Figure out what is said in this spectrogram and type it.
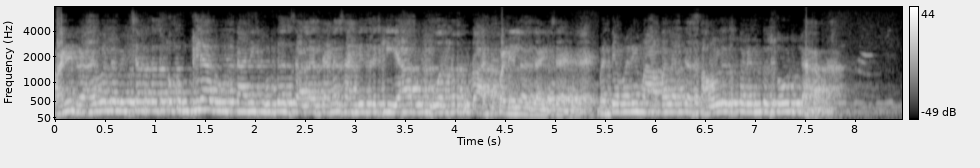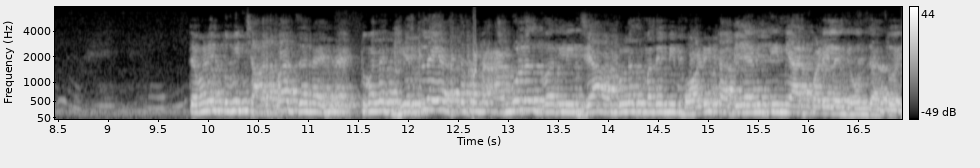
आणि ड्रायव्हरला विचारतात तो कुठल्या रूट आणि कुठं चालला? त्यानं सांगितलं की या रूटवरनं पुढे आटपाडीला जायचं आहे मग ते म्हणे "मग आम्हाला त्या सावळेस पर्यंत सोड ना. ते म्हणे तुम्ही चार पाच जण आहेत. तुम्हाला घेतलंही असतं पण अँब्युलन्स भरली. ज्या अँब्युलन्समध्ये मी बॉडी टाकली आणि ती मी आटपाडीला घेऊन जातोय.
